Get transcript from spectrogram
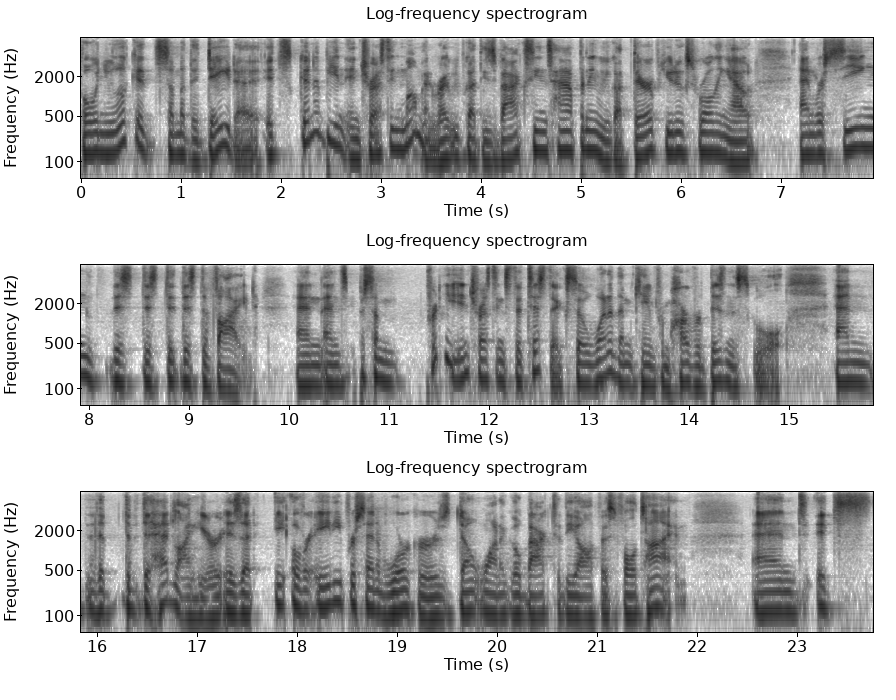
But when you look at some of the data, it's going to be an interesting moment, right? We've got these vaccines happening. We've got therapeutics rolling out, and we're seeing this this this divide. And and some pretty interesting statistics. So one of them came from Harvard Business School, and the the, the headline here is that over 80% of workers don't want to go back to the office full time. And it's,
